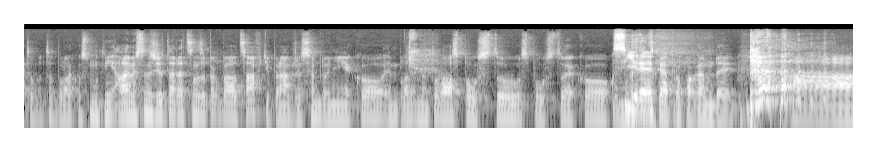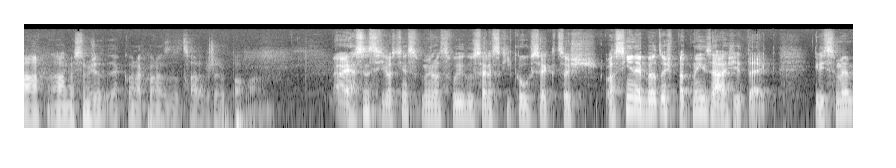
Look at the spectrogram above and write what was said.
to, to bylo jako smutný, ale myslím si, že ta recenze pak byla docela vtipná, protože jsem do ní jako implementoval spoustu, spoustu jako Síry. komunistické propagandy a, a myslím, že jako nakonec docela dobře dopadla. A já jsem si vlastně vzpomněl svůj husarský kousek, což vlastně nebyl to špatný zážitek. Když jsme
